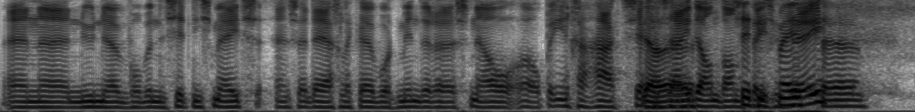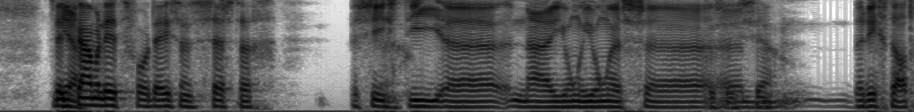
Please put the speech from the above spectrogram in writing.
En nu bijvoorbeeld in Sydney Smeets en zo dergelijke wordt minder snel op ingehaakt, zeggen ja, zij dan, dan Sydney PVV. Smeets, Tweede Kamerlid voor D66. Precies, die naar jonge jongens Precies, ja berichten had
